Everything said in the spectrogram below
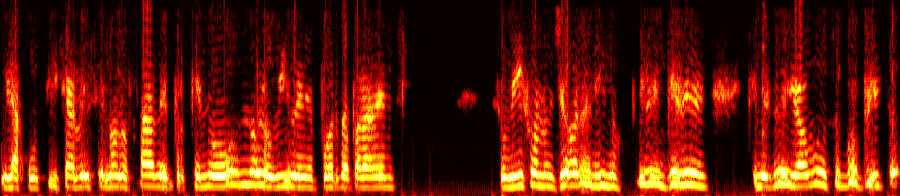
y la justicia a veces no lo sabe porque no no lo vive de puerta para adentro. Sus hijos nos lloran y nos piden que le, que le traigamos su papito.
